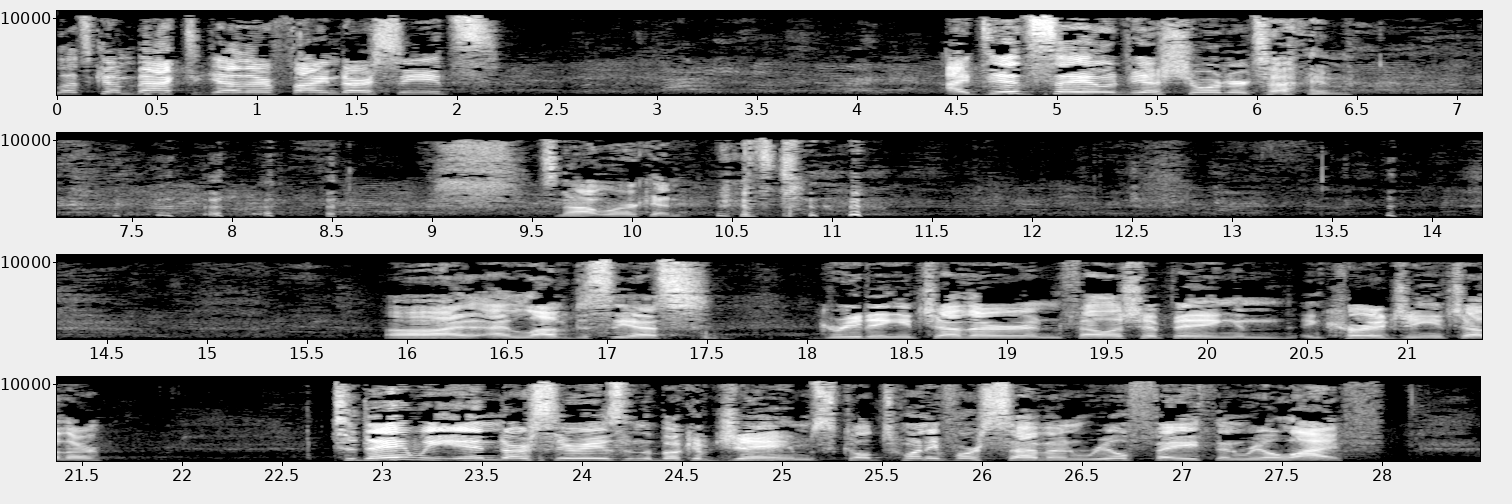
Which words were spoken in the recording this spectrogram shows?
Let's come back together, find our seats. I did say it would be a shorter time. it's not working. oh, I, I love to see us greeting each other and fellowshipping and encouraging each other. Today we end our series in the book of James called 24-7 Real Faith and Real Life.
